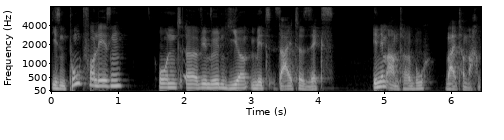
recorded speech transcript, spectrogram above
diesen Punkt vorlesen und äh, wir würden hier mit Seite 6 in dem Abenteuerbuch weitermachen.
